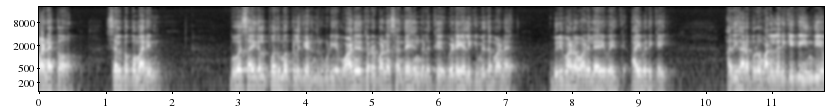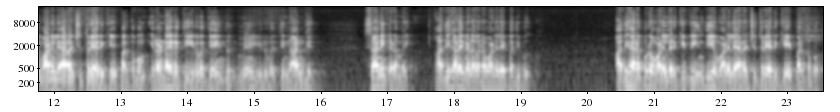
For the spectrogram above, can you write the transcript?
வணக்கம். செல்வகுமாரின் விவசாயிகள் பொதுமக்களுக்கு எழுந்திருக்கூடிய வானிலை தொடர்பான சந்தேகங்களுக்கு விடையளிக்கும் விதமான விரிவான வானிலை அறிவை ஆய்வறிக்கை. அதிகாரப்பூர்வ வானிலை அறிக்கைக்கு இந்திய வானிலை ஆராய்ச்சித்துறை அறிக்கையை பார்க்கவும். இரண்டாயிரத்தி இருபத்தி ஐந்து மே இருபத்தி நான்கு சனிக்கிழமை அதிகாலை நிலவர வானிலை பதிவு. அதிகாரப்பூர்வ வானிலை அறிக்கைக்கு இந்திய வானிலை ஆராய்ச்சித்துறை அறிக்கையை பார்க்கவும்.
